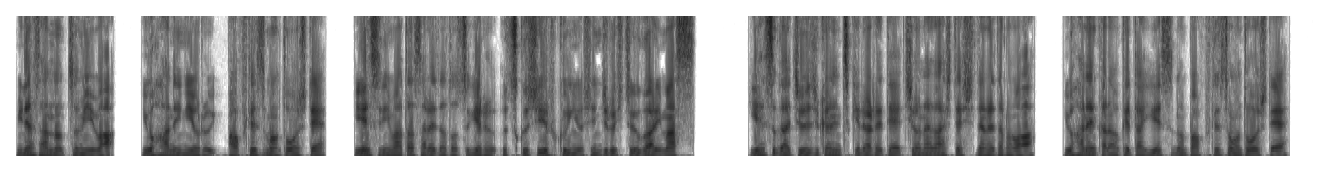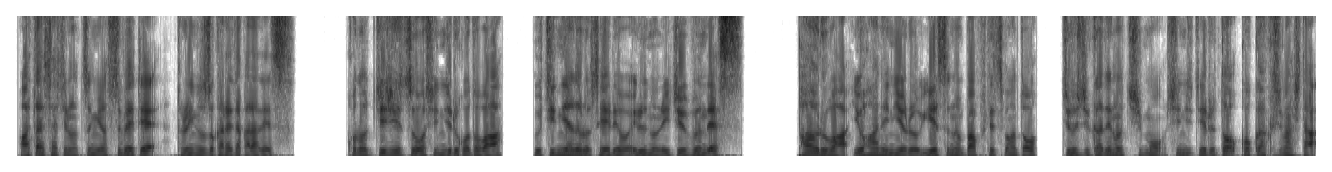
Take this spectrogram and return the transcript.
皆さんの罪はヨハネによるバプテスマを通してイエスに渡されたと告げる美しい福音を信じる必要があります。イエスが十字架につけられて血を流して死なれたのは、ヨハネから受けたイエスのバプテスマを通して、私たちの罪をすべて取り除かれたからです。この事実を信じることは、うちに宿る精霊を得るのに十分です。パウルはヨハネによるイエスのバプテスマと十字架での血も信じていると告白しました。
